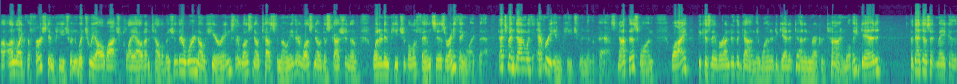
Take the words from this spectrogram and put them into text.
Uh, unlike the first impeachment, which we all watched play out on television, there were no hearings, there was no testimony, there was no discussion of what an impeachable offense is or anything like that. That's been done with every impeachment in the past, not this one. Why? Because they were under the gun. They wanted to get it done in record time. Well, they did. But that doesn't make a,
